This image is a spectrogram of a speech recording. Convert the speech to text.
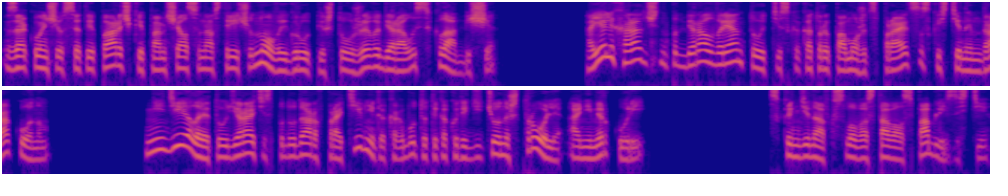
Закончив с этой парочкой, помчался навстречу новой группе, что уже выбиралась с кладбища. А я лихорадочно подбирал вариант оттиска, который поможет справиться с костяным драконом. Не делай это удирать из-под ударов противника, как будто ты какой-то детеныш тролля, а не Меркурий. Скандинав, к слову, оставался поблизости.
